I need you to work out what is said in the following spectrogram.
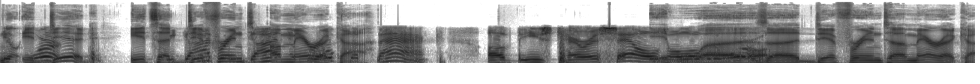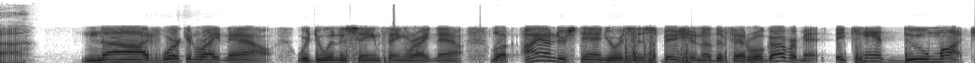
no, it worked. did. It's a got, different America. the back of these terrorist cells it all over the was world. a different America. Nah, it's working right now. We're doing the same thing right now. Look, I understand your suspicion of the federal government. It can't do much.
